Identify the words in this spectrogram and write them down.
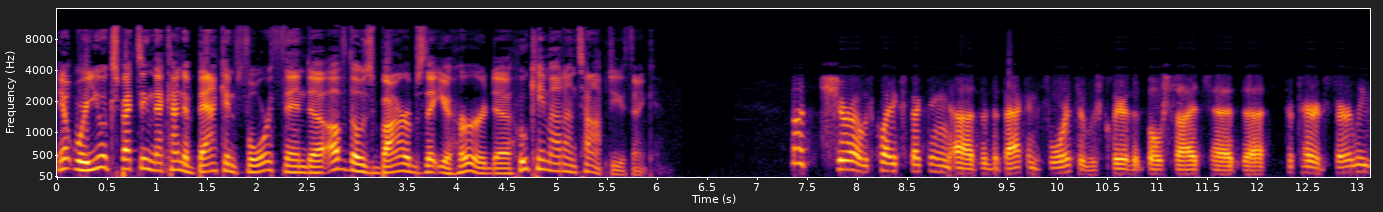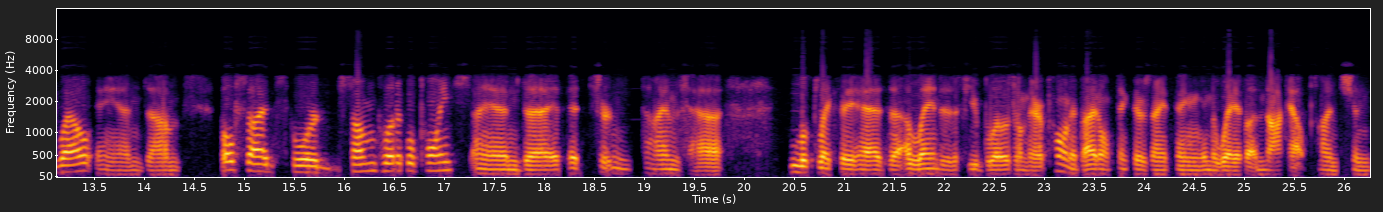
Yeah, were you expecting that kind of back and forth? And uh, of those barbs that you heard, uh, who came out on top? Do you think? Not sure. I was quite expecting uh, the, the back and forth. It was clear that both sides had uh, prepared fairly well, and um, both sides scored some political points, and uh, at, certain times uh, looked like they had uh, landed a few blows on their opponent. But I don't think there's anything in the way of a knockout punch, and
